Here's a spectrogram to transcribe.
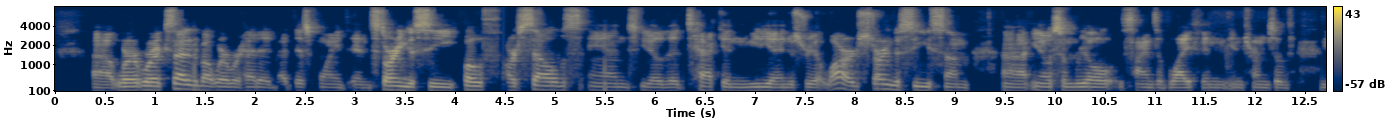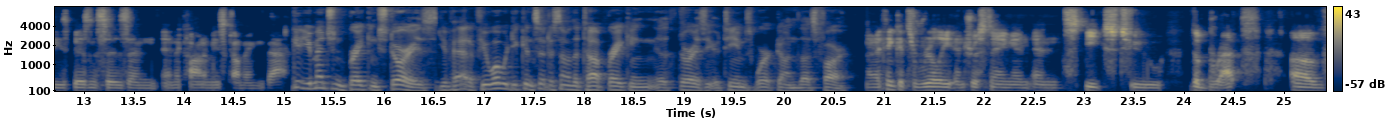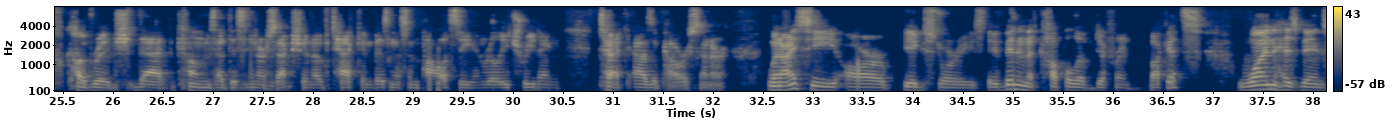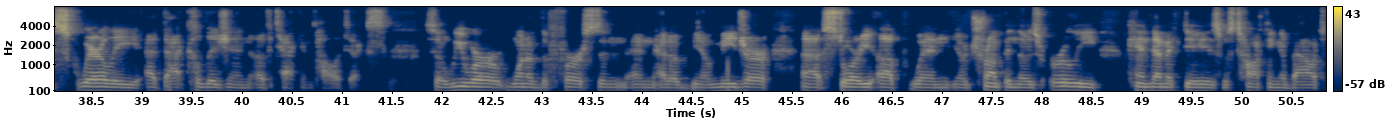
uh, we're, we're excited about where we're headed at this point and starting to see both ourselves and you know the tech and media industry at large starting to see some uh, you know, some real signs of life in, in terms of these businesses and, and economies coming back. You mentioned breaking stories. You've had a few. What would you consider some of the top breaking uh, stories that your team's worked on thus far? I think it's really interesting and, and speaks to the breadth of coverage that comes at this intersection of tech and business and policy and really treating tech as a power center. When I see our big stories, they've been in a couple of different buckets. One has been squarely at that collision of tech and politics. So we were one of the first and, and had a you know major uh, story up when you know Trump in those early pandemic days was talking about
